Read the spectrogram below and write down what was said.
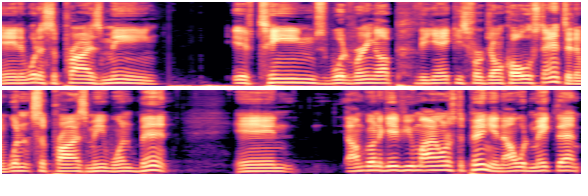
And it wouldn't surprise me if teams would ring up the Yankees for Giancarlo Stanton. It wouldn't surprise me one bit. And I'm going to give you my honest opinion. I would make that.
